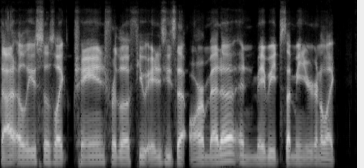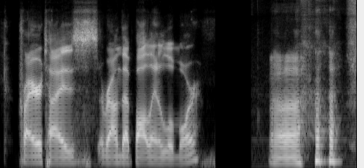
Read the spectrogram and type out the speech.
that at least has like changed for the few ADCs that are meta, and maybe does that mean you're gonna like prioritize around that bot lane a little more? Uh,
